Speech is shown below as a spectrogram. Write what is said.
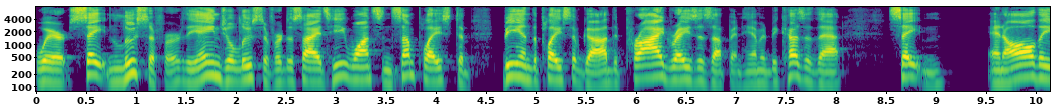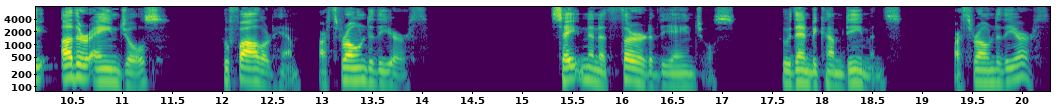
where Satan, Lucifer, the angel Lucifer, decides he wants in some place to be in the place of God. The pride raises up in him, and because of that, Satan and all the other angels who followed him are thrown to the earth. Satan and a third of the angels, who then become demons, are thrown to the earth.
